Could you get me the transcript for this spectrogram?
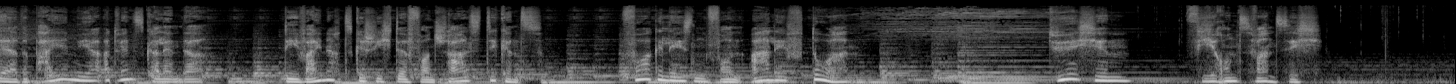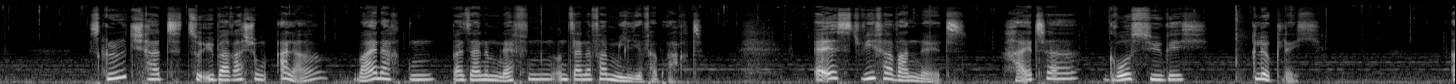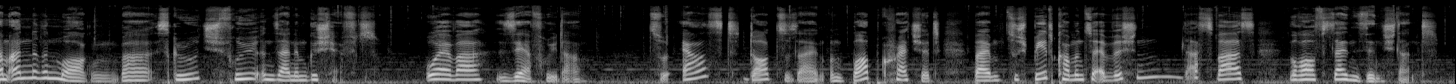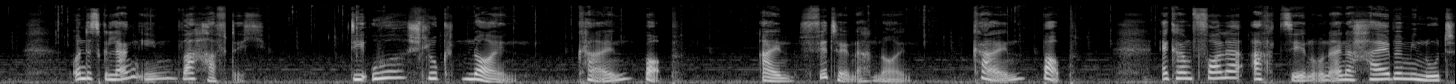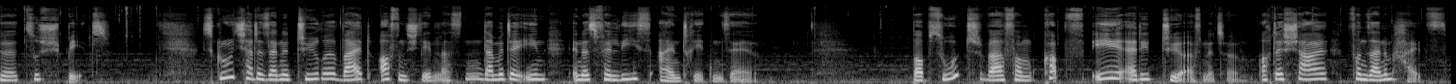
Der The Pioneer Adventskalender. Die Weihnachtsgeschichte von Charles Dickens. Vorgelesen von Alef Doan. Türchen 24. Scrooge hat zur Überraschung aller Weihnachten bei seinem Neffen und seiner Familie verbracht. Er ist wie verwandelt, heiter, großzügig, glücklich. Am anderen Morgen war Scrooge früh in seinem Geschäft. Oh, er war sehr früh da. Zuerst dort zu sein und Bob Cratchit beim zu spät kommen zu erwischen, das war's, worauf sein Sinn stand. Und es gelang ihm wahrhaftig. Die Uhr schlug neun. Kein Bob. Ein Viertel nach neun. Kein Bob. Er kam volle 18 und eine halbe Minute zu spät. Scrooge hatte seine Türe weit offen stehen lassen, damit er ihn in das Verlies eintreten sähe. Bobs Hut war vom Kopf, ehe er die Tür öffnete, auch der Schal von seinem Hals.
